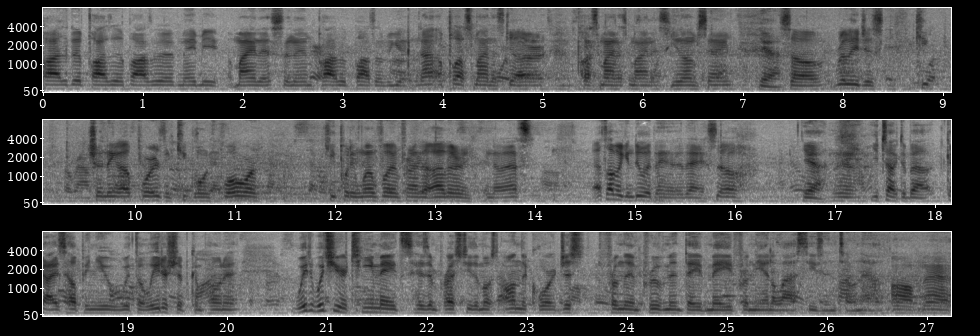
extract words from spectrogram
positive, positive, positive, maybe a minus, and then positive, positive again. Not a plus minus guy or plus minus minus. You know what I'm saying? Yeah. So really, just keep trending upwards and keep going forward. Keep putting one foot in front of the other. You know, that's that's all we can do at the end of the day. So. Yeah. yeah. You talked about guys helping you with the leadership component. Which, which, of your teammates has impressed you the most on the court, just from the improvement they've made from the end of last season until now? Oh man,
